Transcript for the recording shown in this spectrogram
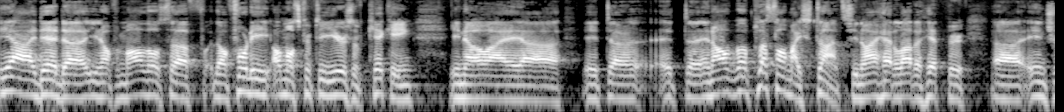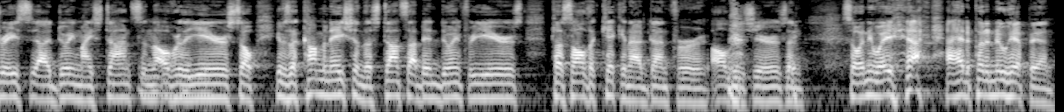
Yeah, I did. Uh, you know, from all those uh, f- 40, almost 50 years of kicking, you know, I uh, it uh, it uh, and all plus all my stunts. You know, I had a lot of hip uh, injuries doing my stunts and over the years. So it was a combination of the stunts I've been doing for years, plus all the kicking I've done for all these years. And so anyway, I had to put a new hip in.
